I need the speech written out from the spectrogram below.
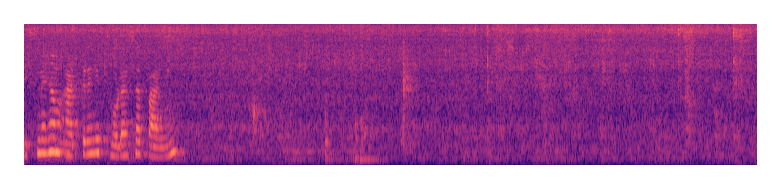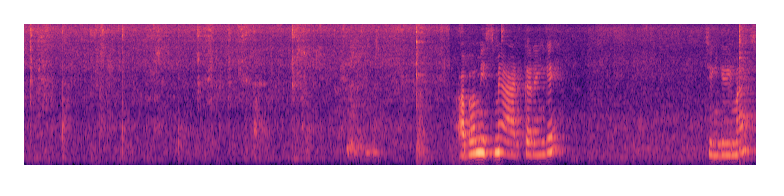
इसमें हम ऐड करेंगे थोड़ा सा पानी। अब हम इसमें ऐड करेंगे चिंगरी माछ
